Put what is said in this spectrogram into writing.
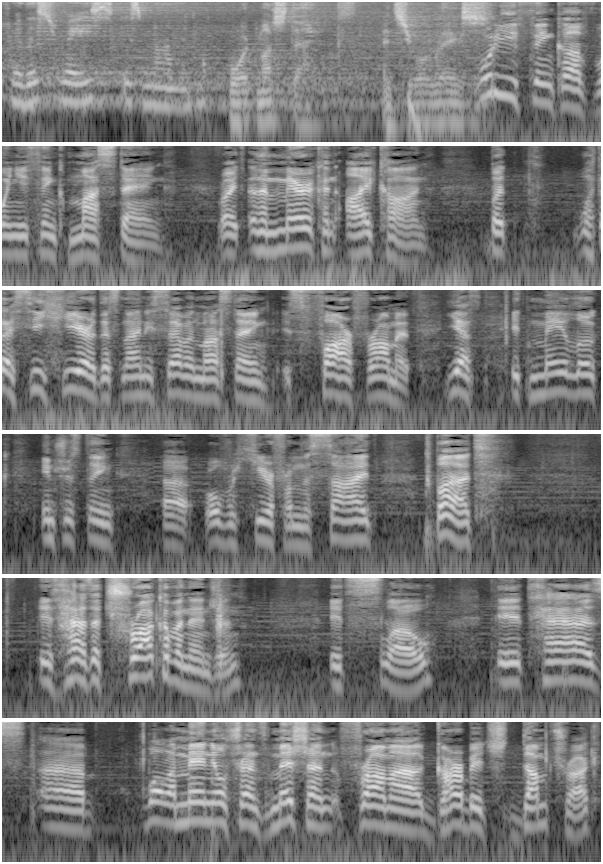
for this race is mine. Ford Mustang, It's your race. What do you think of when you think Mustang? Right, an American icon. But what I see here, this 97 Mustang, is far from it. Yes, it may look interesting uh, over here from the side, but it has a truck of an engine. It's slow. It has, uh, well, a manual transmission from a garbage dump truck.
